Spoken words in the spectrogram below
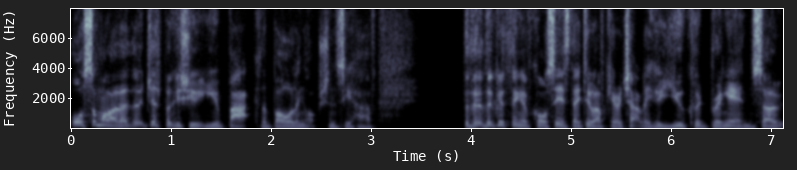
or someone like that. Just because you you back the bowling options you have. But the, the good thing, of course, is they do have Kira Chathli, who you could bring in. So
